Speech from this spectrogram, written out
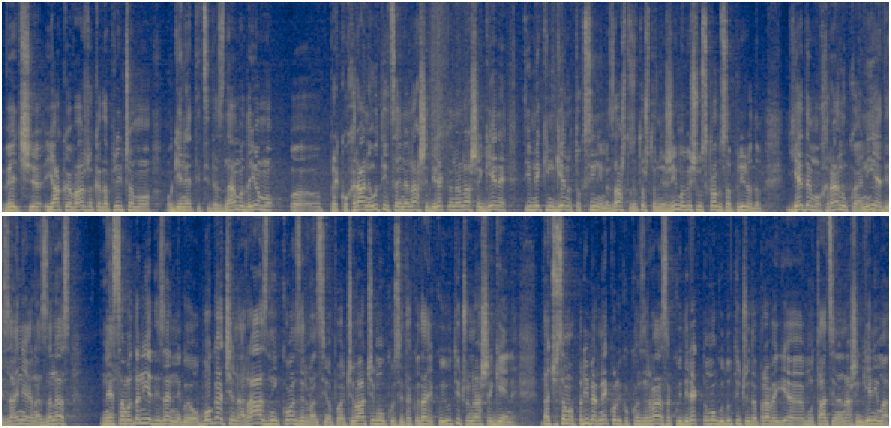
već e, jako je važno kada pričamo o genetici, da znamo da imamo e, preko hrane uticaj na naše, direktno na naše gene, tim nekim genotoksinima. Zašto? Zato što ne živimo više u skladu sa prirodom. Jedemo hranu koja nije dizajnirana za nas, ne samo da nije dizajn, nego je obogaćena raznim konzervansima, pojačivačima ukusa i tako dalje, koji utiču na naše gene. Daću samo primjer nekoliko konzervansa koji direktno mogu da utiču i da prave e, mutacije na našim genima.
